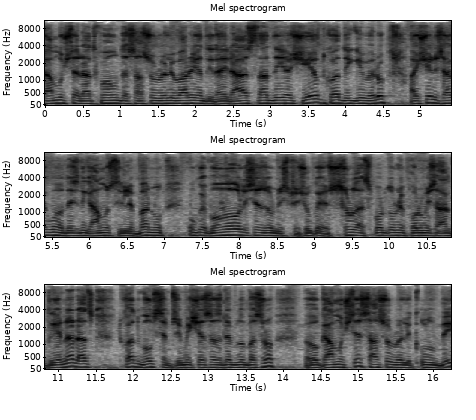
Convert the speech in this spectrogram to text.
გამოჩნდა რა თქმა უნდა სასურველი ვარიანტი და აი რა სტადიაშია თქვა იგივე რომ აი შენი საკმაოდ ესეთი გამოსილება ნუ უკვე მომავალი სეზონისთვის უკვე სრულად სპორტული ფორმის აღდგენა რაც თქვა მოგცემს იმის შესაძლებლობას რომ გამოჩნდეს სასურველი კლუბი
